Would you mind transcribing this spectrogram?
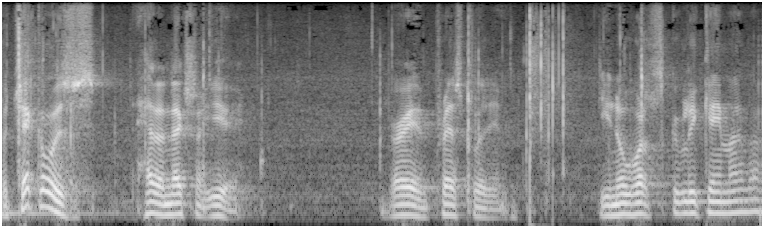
Pacheco has had an excellent year. Very impressed with him. Do you know what school he came out of?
